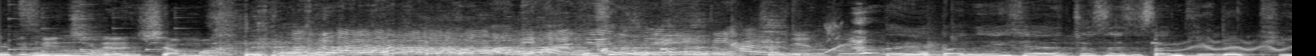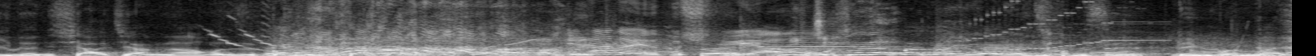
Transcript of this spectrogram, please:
我跟年轻人很像嘛。你还年轻，你还很年轻。对，跟一些就是身体的体能下降啊，或者是功能下降有关啊。其他的也不需要。因为我现在慢慢越来越重视灵魂伴侣。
